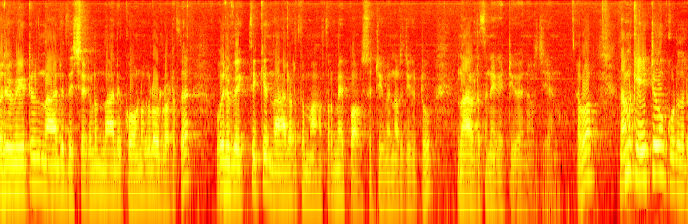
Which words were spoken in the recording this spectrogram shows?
ഒരു വീട്ടിൽ നാല് ദിശകളും നാല് കോണുകളും ഉള്ളിടത്ത് ഒരു വ്യക്തിക്ക് നാലിടത്ത് മാത്രമേ പോസിറ്റീവ് എനർജി കിട്ടൂ നാലിടത്ത് നെഗറ്റീവ് എനർജിയാണ് അപ്പോൾ നമുക്ക് ഏറ്റവും കൂടുതൽ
